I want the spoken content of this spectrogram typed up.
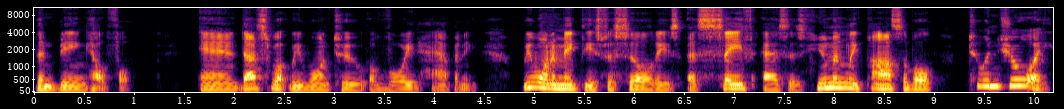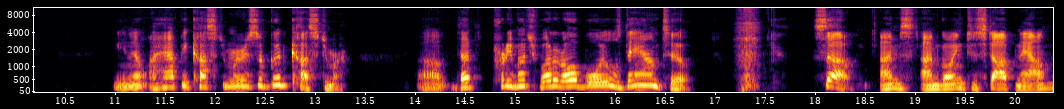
than being helpful. And that's what we want to avoid happening. We want to make these facilities as safe as is humanly possible to enjoy. You know, a happy customer is a good customer. Uh, that's pretty much what it all boils down to. So, I'm I'm going to stop now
